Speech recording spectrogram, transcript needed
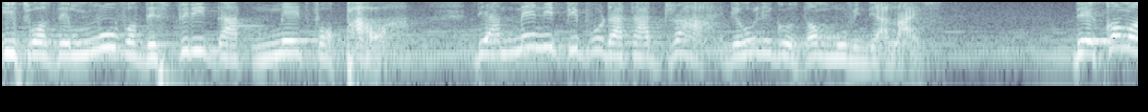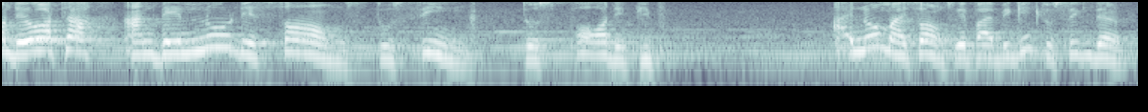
It was the move of the Spirit that made for power. There are many people that are dry. The Holy Ghost don't move in their lives. They come on the altar and they know the songs to sing to spur the people. I know my songs. If I begin to sing them,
